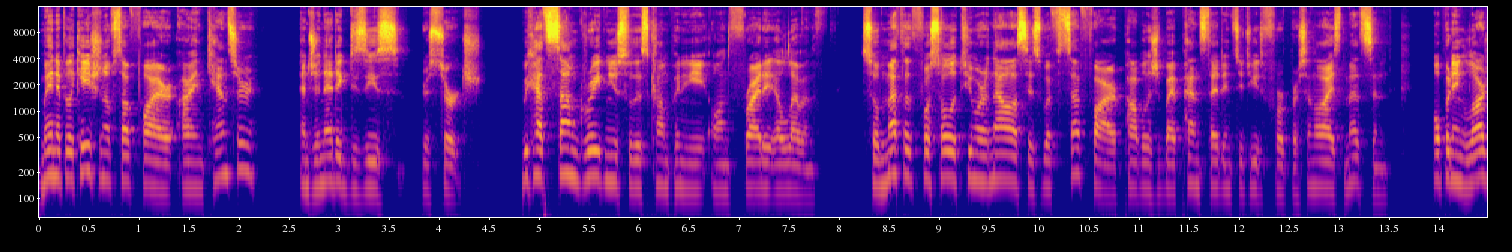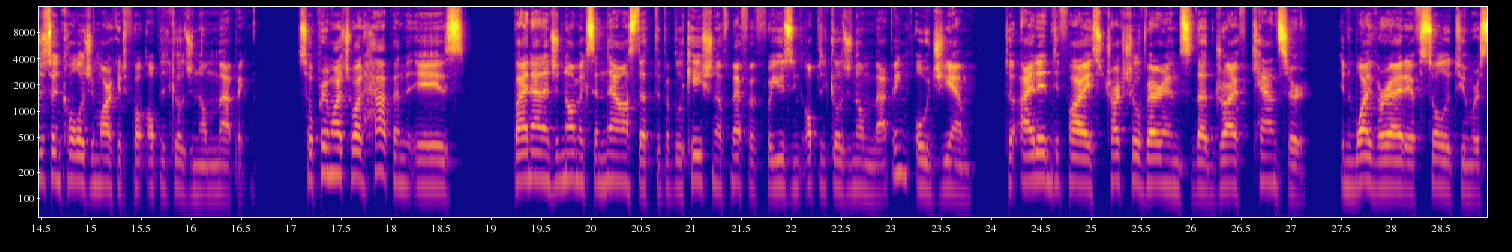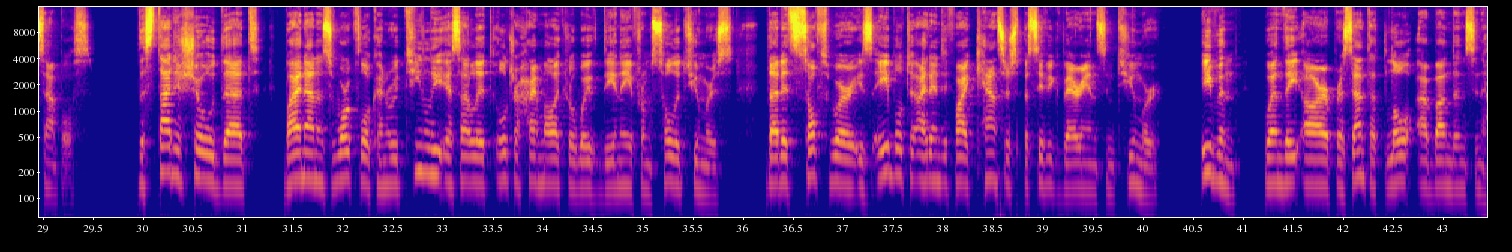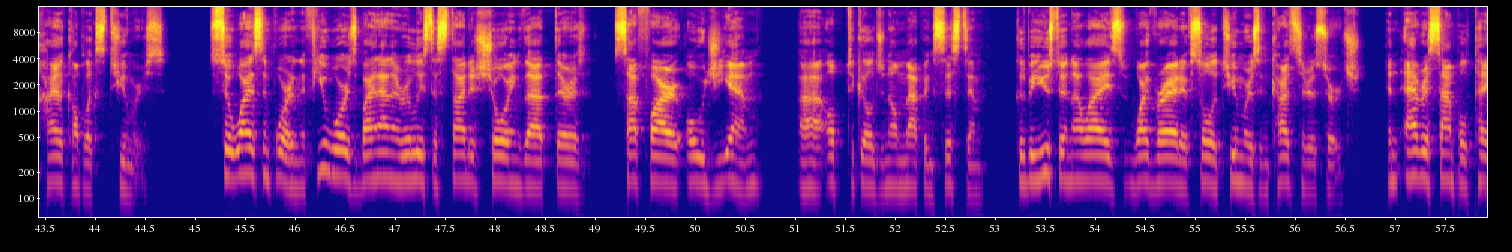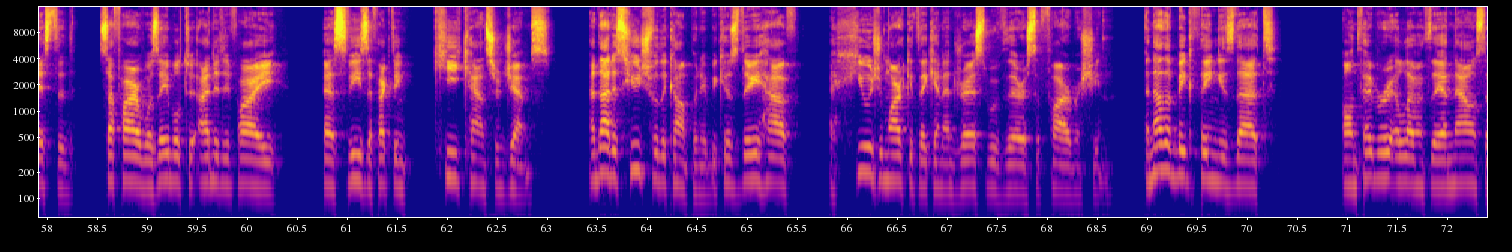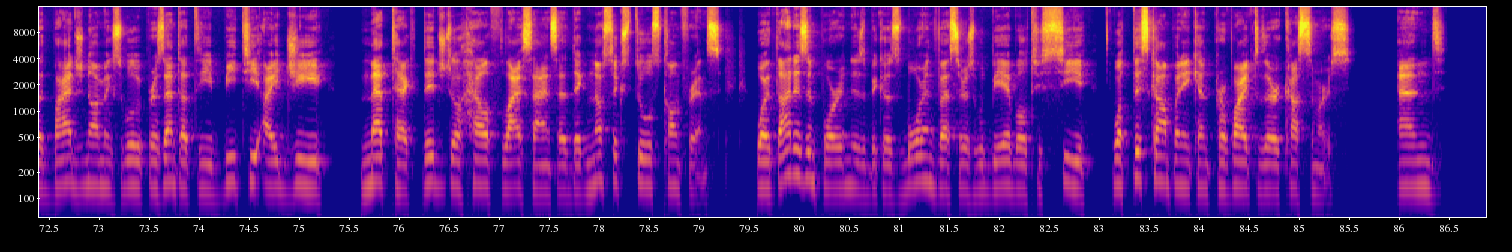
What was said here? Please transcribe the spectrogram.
Main application of Sapphire are in cancer and genetic disease research. We had some great news for this company on Friday 11th. So method for solid tumor analysis with Sapphire published by Penn State Institute for Personalized Medicine, opening largest oncology market for optical genome mapping. So pretty much what happened is Bionano Genomics announced that the publication of method for using optical genome mapping, OGM, to identify structural variants that drive cancer in wide variety of solid tumor samples. The study showed that Bionano's workflow can routinely isolate ultra-high molecular weight DNA from solid tumors, that its software is able to identify cancer-specific variants in tumor, even when they are present at low abundance in highly complex tumors. So why is important? In a few words, Bionano released a study showing that their Sapphire OGM, uh, optical genome mapping system, could be used to analyze wide variety of solid tumors in cancer research. In every sample tested, Sapphire was able to identify SVs affecting key cancer genes. And that is huge for the company because they have a huge market they can address with their Sapphire machine. Another big thing is that on February 11th, they announced that Biogenomics will be present at the BTIG MedTech Digital Health Life Science and Diagnostics Tools Conference. Why that is important is because more investors would be able to see what this company can provide to their customers. And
